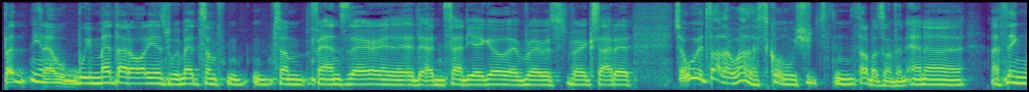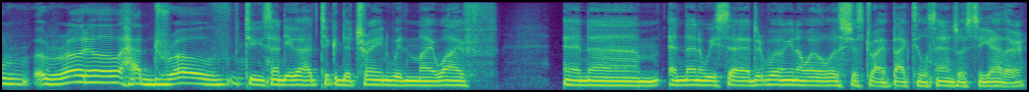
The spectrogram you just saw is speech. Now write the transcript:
But you know, we met that audience. We met some some fans there in, San Diego. Everybody was very excited. So we thought, oh, well, that's cool. We should thought about something. And uh, I think Rodo had drove to San Diego. I took the train with my wife and um, and then we said, well, you know, well, let's just drive back to Los Angeles together.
